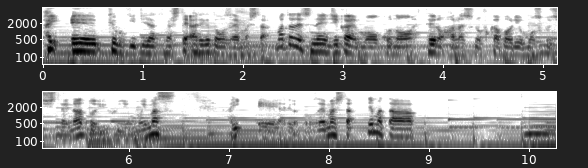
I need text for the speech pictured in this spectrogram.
はい、えー、今日も聞いていただきましてありがとうございました。またですね、次回もこの手の話の深掘りをもう少ししたいなというふうに思います。はい、えー、ありがとうございました。では、また。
